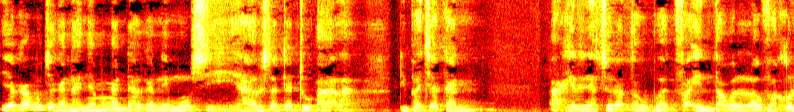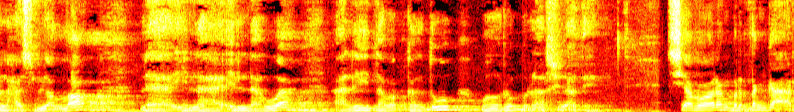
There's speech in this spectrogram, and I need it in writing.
Ya kamu jangan hanya mengandalkan emosi. Ya harus ada doa lah. Dibacakan Akhirnya surat Taubat fa in tawallaw faqul hasbi Allah la ilaha illa huwa alaihi tawakkaltu wa rabbul arsyil azim. Siapa orang bertengkar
